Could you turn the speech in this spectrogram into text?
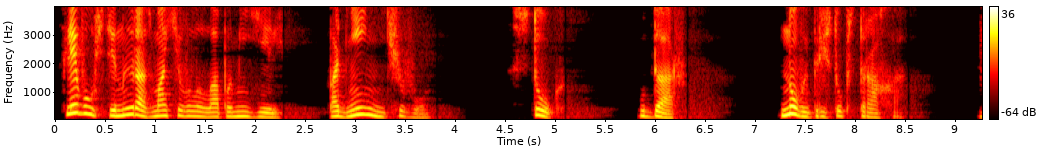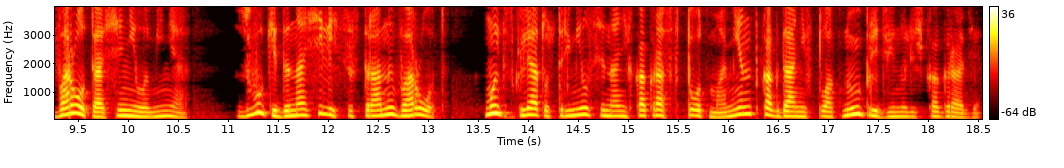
Слева у стены размахивала лапами ель. Под ней ничего. Стук. Удар. Новый приступ страха. Ворота осенило меня. Звуки доносились со стороны ворот. Мой взгляд устремился на них как раз в тот момент, когда они вплотную придвинулись к ограде.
